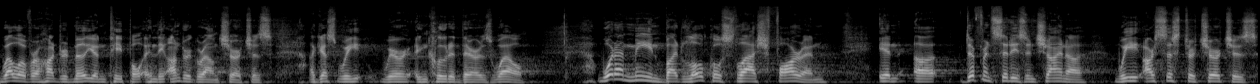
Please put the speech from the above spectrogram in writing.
well over 100 million people in the underground churches. I guess we, we're included there as well. What I mean by local slash foreign, in uh, different cities in China, we, our sister churches,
